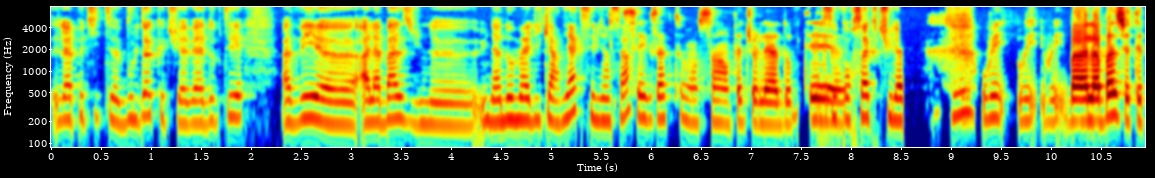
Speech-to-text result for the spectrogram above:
la petite bulldog que tu avais adoptée avait euh, à la base une, une anomalie cardiaque c'est bien ça? C'est exactement ça en fait je l'ai adoptée. C'est pour ça que tu l'as oui, oui, oui. Bah, à la base, j'étais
